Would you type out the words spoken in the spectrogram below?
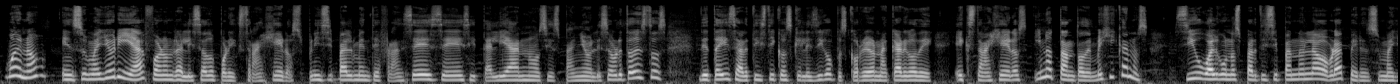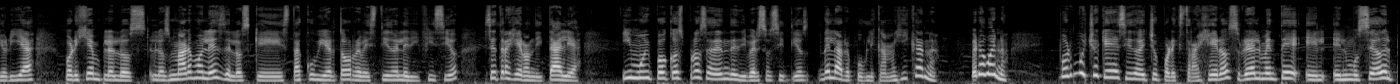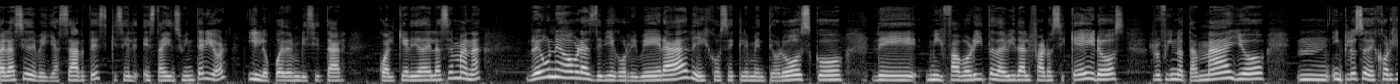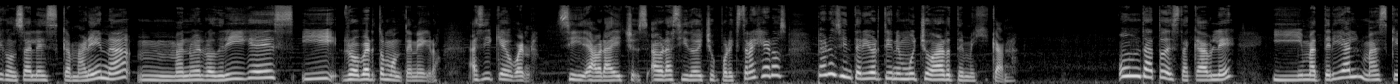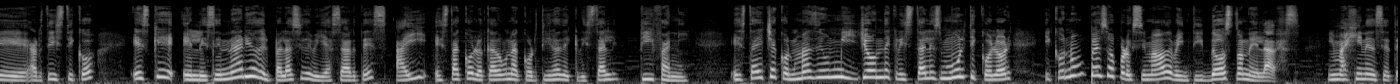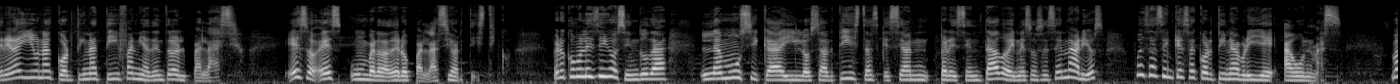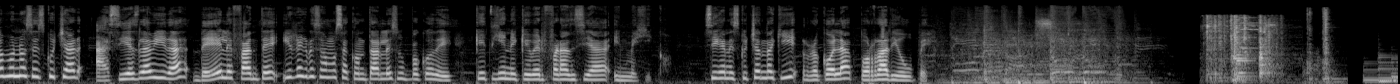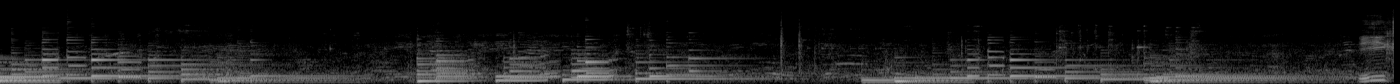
Bueno, en su mayoría fueron realizados por extranjeros, principalmente franceses, italianos y españoles. Sobre todo estos detalles artísticos que les digo, pues corrieron a cargo de extranjeros y no tanto de mexicanos. Sí hubo algunos participando en la obra, pero en su mayoría, por ejemplo, los, los mármoles de los que está cubierto o revestido el edificio se trajeron de Italia y muy pocos proceden de diversos sitios de la República Mexicana. Pero bueno, por mucho que haya sido hecho por extranjeros, realmente el, Museo del Palacio de Bellas Artes, que está en su interior y lo pueden visitar cualquier día de la semana, reúne obras de Diego Rivera, de José Clemente Orozco, de mi favorito David Alfaro Siqueiros, Rufino Tamayo, mm, incluso de Jorge González Camarena, mm, Manuel Rodríguez y Roberto Montenegro. Así que bueno, sí habrá, hecho, habrá sido hecho por extranjeros, pero su interior tiene mucho arte mexicano. Un dato destacable y material más que artístico es que el escenario del Palacio de Bellas Artes, ahí está colocada una cortina de cristal Tiffany. Está hecha con más de un millón de cristales multicolor y con un peso aproximado de 22 toneladas. Imagínense tener ahí una cortina Tiffany adentro del palacio. Eso es un verdadero palacio artístico. Pero como les digo, sin duda, la música y los artistas que se han presentado en esos escenarios, pues hacen que esa cortina brille aún más. Vámonos a escuchar Así es la vida de Elefante y regresamos a contarles un poco de qué tiene que ver Francia en México. Sigan escuchando aquí Rocola por Radio UP.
